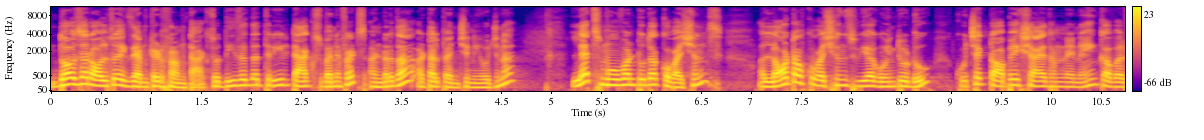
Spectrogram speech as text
those are also exempted from tax. So these are the three tax benefits under the Atal Pension Yojana. Let's move on to the questions. A lot of questions we are going to do. कुछ एक टॉपिक शायद हमने नहीं कवर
